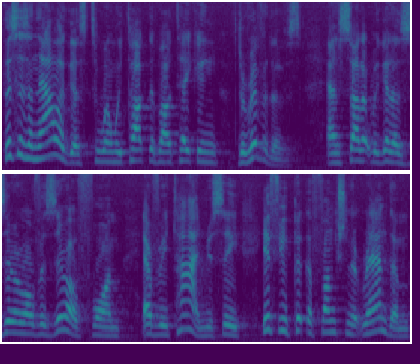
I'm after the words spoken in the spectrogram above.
This is analogous to when we talked about taking derivatives and saw that we get a 0 over 0 form every time. You see, if you pick a function at random,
